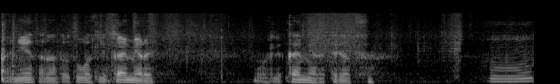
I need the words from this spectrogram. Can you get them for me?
А нет, она тут возле камеры. Возле камеры трется. Ага.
